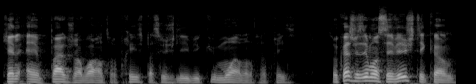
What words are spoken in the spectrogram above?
quel impact je vais avoir à l'entreprise parce que je l'ai vécu moi à mon entreprise. Donc quand je faisais mon CV, j'étais comme,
